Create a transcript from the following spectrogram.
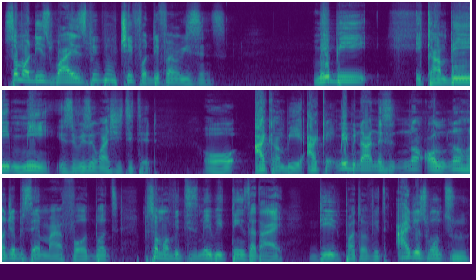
some of these whys people cheat for different reasons. Maybe it can be me is the reason why she cheated. Or i can be i can maybe not necessarily not all not 100 percent my fault but some of it is maybe things that i did part of it. I just want to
